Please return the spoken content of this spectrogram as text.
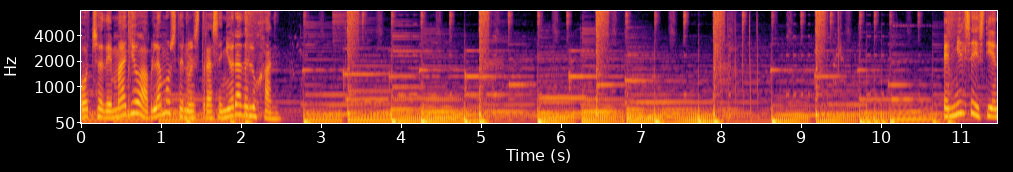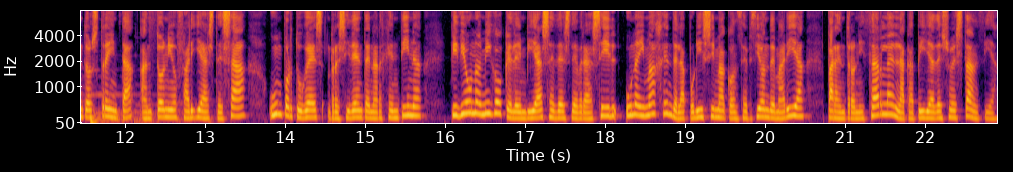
8 de mayo, hablamos de Nuestra Señora de Luján. En 1630, Antonio Farías de Sá, un portugués residente en Argentina, pidió a un amigo que le enviase desde Brasil una imagen de la Purísima Concepción de María para entronizarla en la capilla de su estancia.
